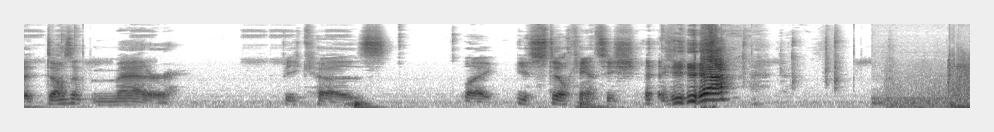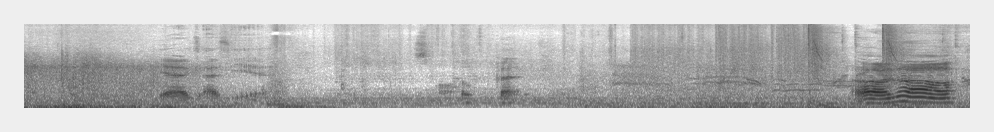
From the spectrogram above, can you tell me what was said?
it doesn't matter because like you still can't see shit. yeah. Yeah, guys, yeah. Small health pack. Oh no.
